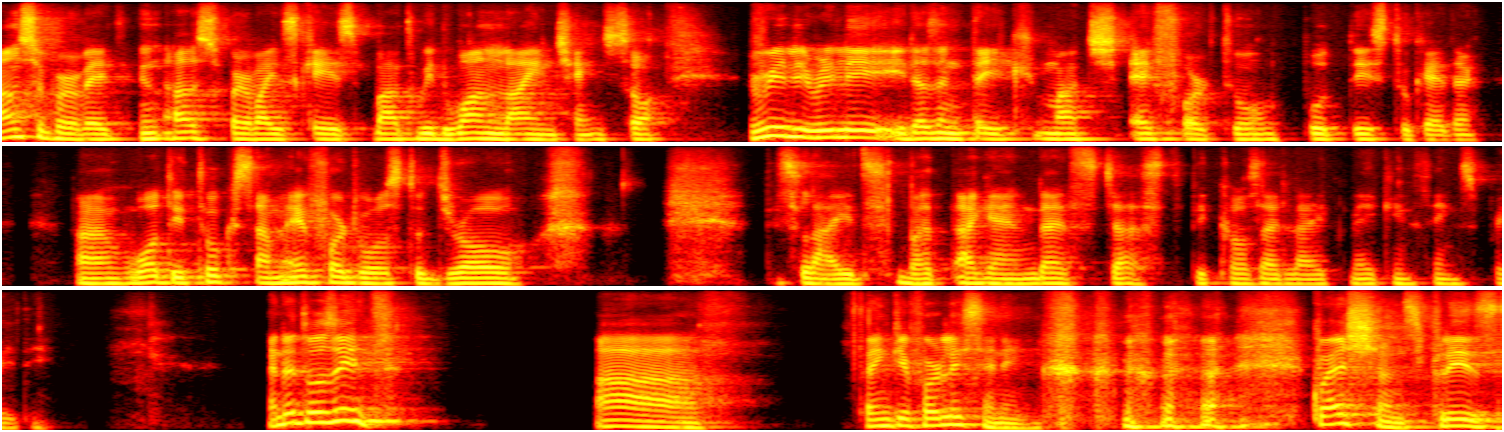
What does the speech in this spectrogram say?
unsupervised, unsupervised case, but with one line change. So really, really, it doesn't take much effort to put this together. Uh, what it took some effort was to draw the slides. But again, that's just because I like making things pretty. And that was it. Uh, thank you for listening. Questions, please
